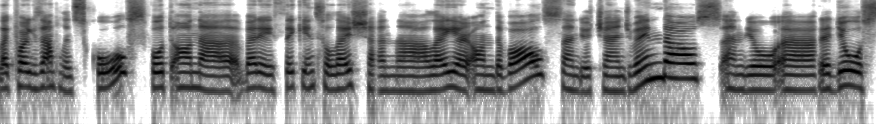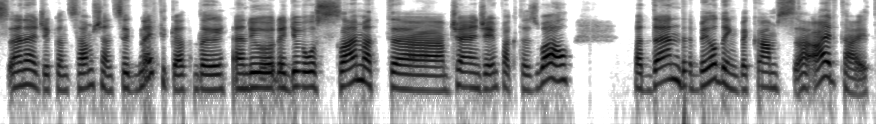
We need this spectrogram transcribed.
like for example in schools put on a very thick insulation uh, layer on the walls and you change windows and you uh, reduce energy consumption significantly and you reduce climate uh, change impact as well but then the building becomes uh, airtight.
